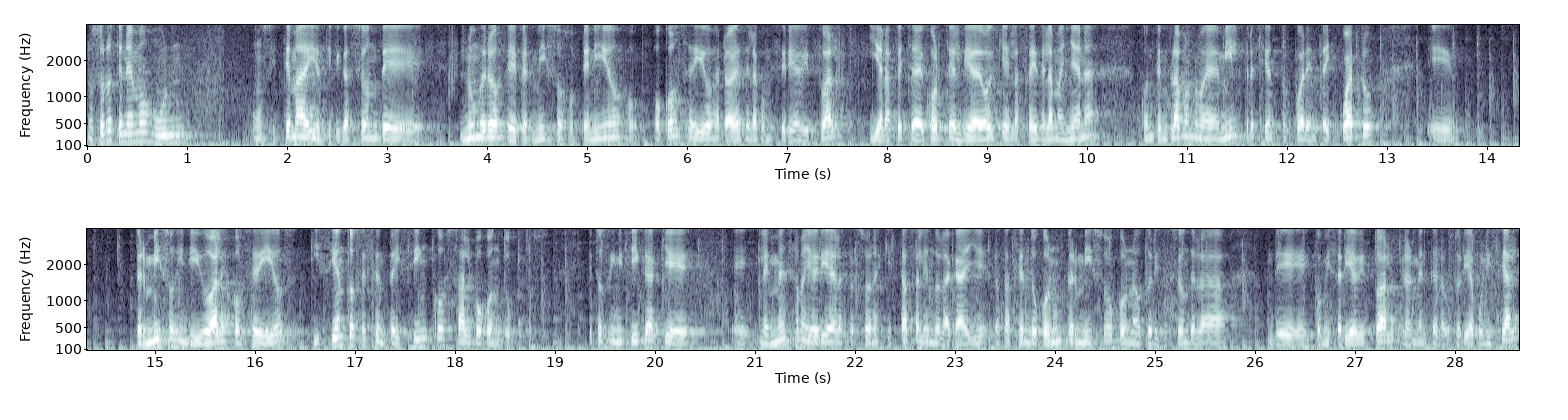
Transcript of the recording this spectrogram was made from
Nosotros tenemos un, sistema de identificación de, números de permisos obtenidos o concedidos a través de la comisaría virtual y a la fecha de corte del día de hoy, que es las 6 de la mañana, contemplamos 9.344 eh, permisos individuales concedidos y 165 salvoconductos. Esto significa que eh, la inmensa mayoría de las personas que está saliendo a la calle lo está haciendo con un permiso, con una autorización de la comisaría virtual, finalmente de la autoridad policial,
